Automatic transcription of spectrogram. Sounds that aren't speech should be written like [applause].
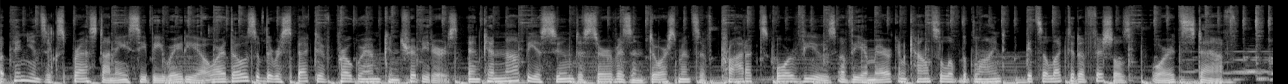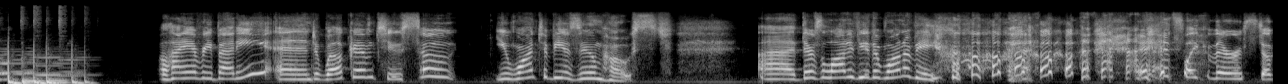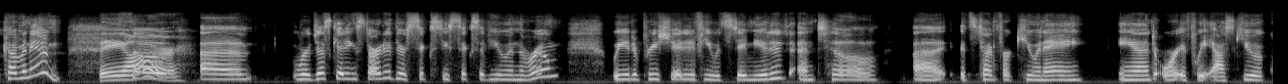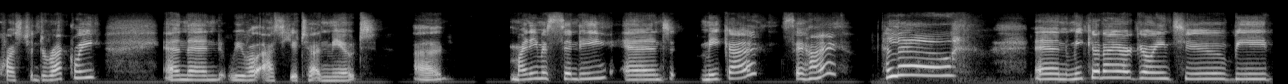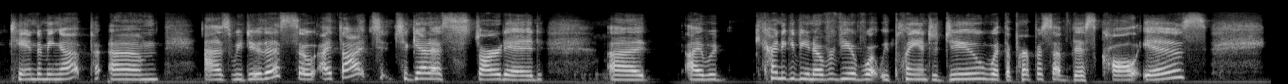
Opinions expressed on ACB Radio are those of the respective program contributors and cannot be assumed to serve as endorsements of products or views of the American Council of the Blind, its elected officials, or its staff. Well, hi, everybody, and welcome to So You Want to Be a Zoom Host. Uh, there's a lot of you that want to be. [laughs] [laughs] it's like they're still coming in. They are. uh, we're just getting started. There's 66 of you in the room. We'd appreciate it if you would stay muted until uh, it's time for Q&A and or if we ask you a question directly, and then we will ask you to unmute. Uh, my name is Cindy, and Mika, say hi. Hello. And Mika and I are going to be tandeming up um, as we do this. So I thought to get us started, uh, I would kind of give you an overview of what we plan to do, what the purpose of this call is.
